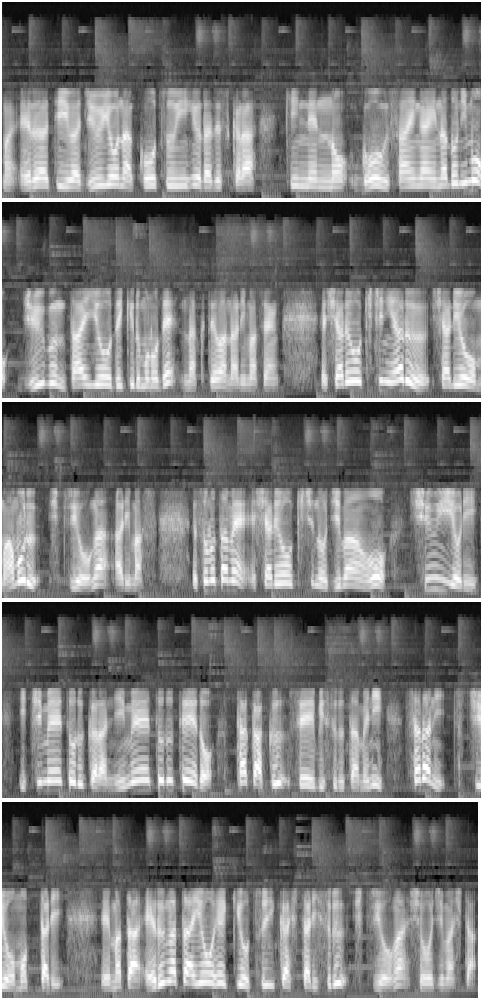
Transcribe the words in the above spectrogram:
まあ、LRT は重要な交通インフラですから近年の豪雨災害などにも十分対応できるものでなくてはなりません。車両基地にある車両を守る必要があります。そのため車両基地の地盤を周囲より1メートルから2メートル程度高く整備するためにさらに土を盛ったりまた L 型擁壁を追加したりする必要が生じました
